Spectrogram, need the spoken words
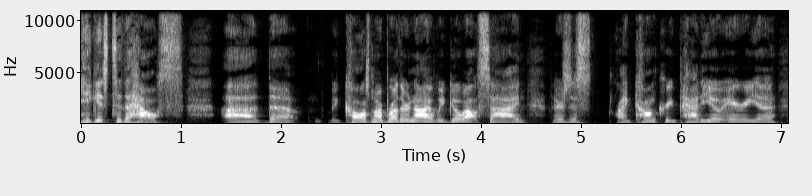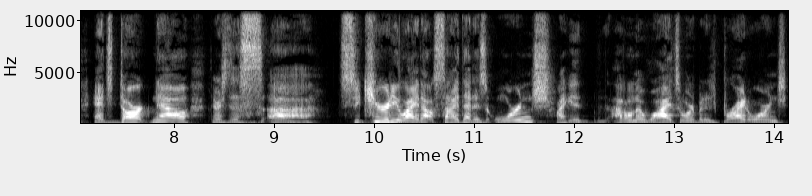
he gets to the house. Uh, the he calls my brother and I. We go outside. There's this like concrete patio area. It's dark now. There's this uh, security light outside that is orange. Like it, I don't know why it's orange, but it's bright orange.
